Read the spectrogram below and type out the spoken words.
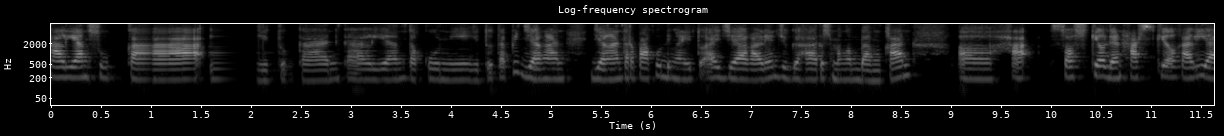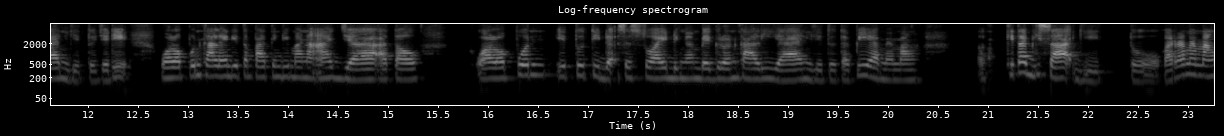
kalian suka gitu kan kalian tekuni gitu. Tapi jangan jangan terpaku dengan itu aja. Kalian juga harus mengembangkan uh, soft skill dan hard skill kalian gitu. Jadi walaupun kalian ditempatin di mana aja atau walaupun itu tidak sesuai dengan background kalian gitu tapi ya memang uh, kita bisa gitu. Karena memang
